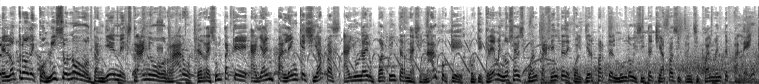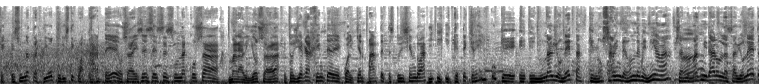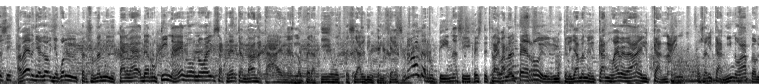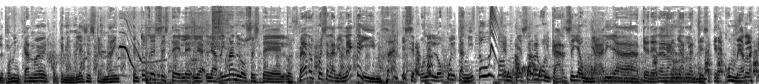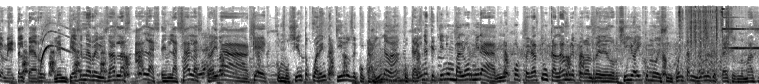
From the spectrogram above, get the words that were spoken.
El otro decomiso, no, también extraño, raro. Eh, resulta que allá en Palenque, Chiapas, hay un aeropuerto internacional, porque, porque créeme, no sabes cuánta gente de cualquier parte del mundo visita Chiapas y principalmente Palenque. Es un atractivo turístico aparte, eh, o sea, esa es, esa es una cosa maravillosa, ¿verdad? Entonces llega gente de cualquier parte, te estoy diciendo, ah, y, y, y ¿qué te crees, loco? Que en, en una avioneta, que no saben de dónde venía, ¿va? O sea, nomás miraron las avionetas, sí. A ver, llegó, llegó el personal militar, ¿va? De rutina, ¿eh? No, no vayas a creer que andaban acá en el operativo especial de inteligencia. No, de rutina, sí. Este, traían al perro, el- lo que le llaman el K9, ¿verdad? El canine, o sea, el canino, ¿ah? Pero le ponen K9 porque en inglés es canine. Entonces, este, le, arriman los, este, los perros, pues, a la avioneta y, ¡ay, que se pone loco el canito, güey. Empieza a revolcarse y a aullar y a querer arañar la que se quería comer la avioneta, el perro. Le empiezan a revisar las alas. En las alas traía, que Como 140 kilos de cocaína, ¿va? Cocaína que tiene un valor, mira, no por pegarte un calambre, pero alrededorcillo ahí como de 50 millones de pesos nomás.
